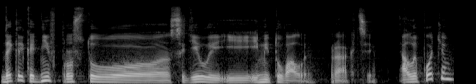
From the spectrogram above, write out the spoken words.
Декілька днів просто сиділи і імітували реакції. Але потім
